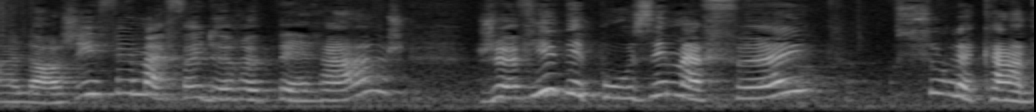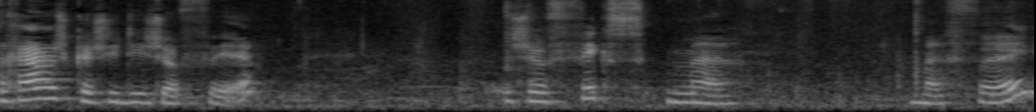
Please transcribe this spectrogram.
Alors, j'ai fait ma feuille de repérage. Je viens déposer ma feuille sur le cadrage que j'ai déjà fait. Je fixe ma, ma feuille.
